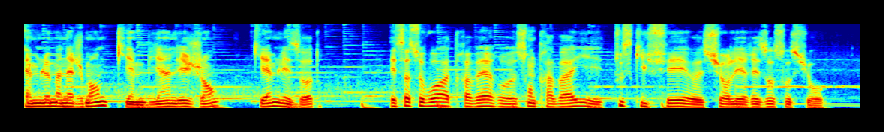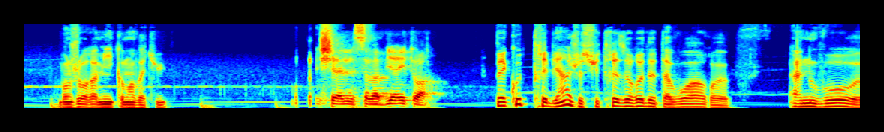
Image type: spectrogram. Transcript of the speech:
aime le management, qui aime bien les gens, qui aime les autres. Et ça se voit à travers euh, son travail et tout ce qu'il fait euh, sur les réseaux sociaux. Bonjour ami, comment vas-tu? Michel, ça va bien et toi? Bah, Écoute, très bien, je suis très heureux de t'avoir euh, à nouveau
